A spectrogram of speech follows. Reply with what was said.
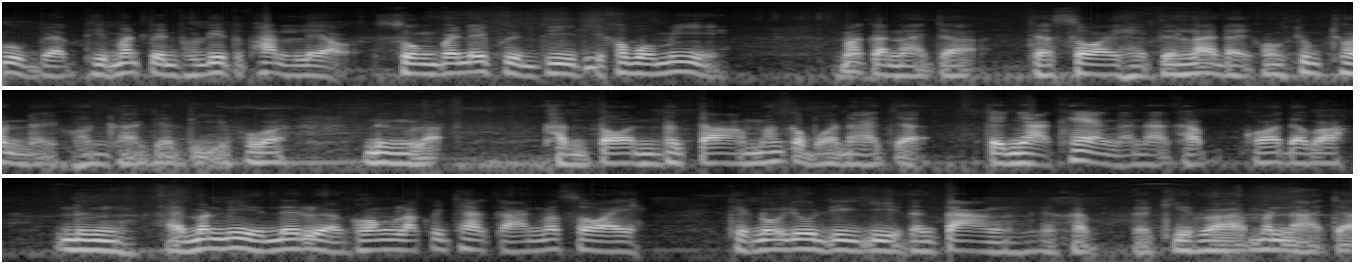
รูปแบบที่มันเป็นผลิตภัณฑ์แล้วส่งไปในพื้นที่ที่เขาบ่มีมันก็น่าจะจะซอยให้เป็นรายได้ของชุมชนได้ค่อนข้างจะดี เพราะว่าหนึ่งละขั้นตอนต่างๆ มันก็บ่น่าจะจะยากแห้งนะนะครับก็แต่ว่าหนึ่งให้มันมีในเรื่องของหลักวิชาการมาซอย เทคโนโลยีต่างๆนะครับก็คิดว่ามันน่าจจะ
